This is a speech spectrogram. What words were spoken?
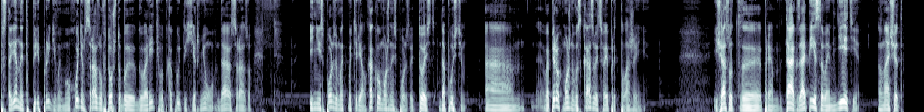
постоянно это перепрыгиваем. Мы уходим сразу в то, чтобы говорить вот какую-то херню, да, сразу. И не используем этот материал. Как его можно использовать? То есть, допустим, во-первых, можно высказывать свои предположения. И сейчас вот э, прям, так, записываем, дети. Значит,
